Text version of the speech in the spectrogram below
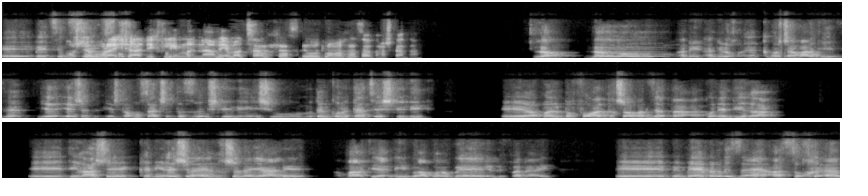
אה, בעצם... חושב אולי שעדיף להימנע ממצב שהשכירות לא מכסה את המשכנתה? לא, לא, אני, אני לא, כמו שאמרתי, זה, יש, יש את המושג של תזרים שלילי שהוא נותן קונוטציה שלילית, אה, אבל בפועל, תחשוב על זה, אתה קונה דירה, אה, דירה שכנראה שהערך שלה יעלה, אמרתי אני והרבה לפניי, אה, ומעבר לזה, הסוחר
